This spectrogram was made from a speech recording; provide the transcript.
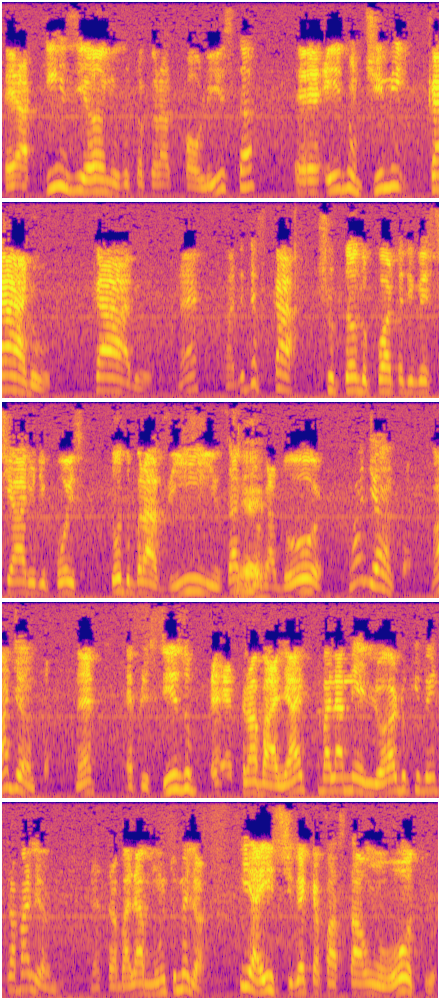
é, há 15 anos do Campeonato Paulista é, e num time caro, caro, né? Não adianta ficar chutando porta de vestiário depois, todo bravinho, sabe, é. jogador. Não adianta, não adianta, né? É preciso é, trabalhar e trabalhar melhor do que vem trabalhando. Né? Trabalhar muito melhor. E aí, se tiver que afastar um ou outro,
